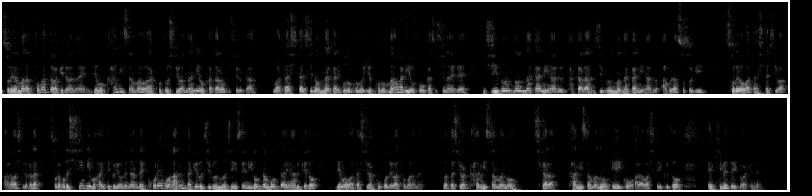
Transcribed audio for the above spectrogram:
それがまだ止まったわけではない。でも神様は今年は何を語ろうとしてるか。私たちの中にこのこのこの周りをフォーカスしないで自分の中にある宝自分の中にある油注ぎそれを私たちは表してだからそれほど真理も入ってくるよねなんでこれもあるんだけど自分の人生にいろんな問題があるけどでも私はここでは止まらない私は神様の力神様の栄光を表していくと、決めていくわけね。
